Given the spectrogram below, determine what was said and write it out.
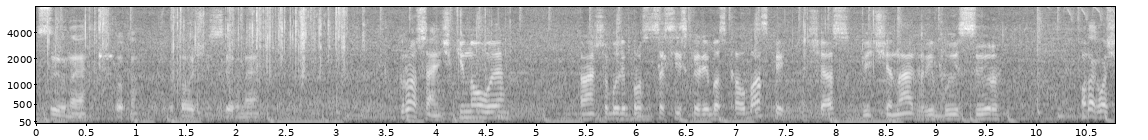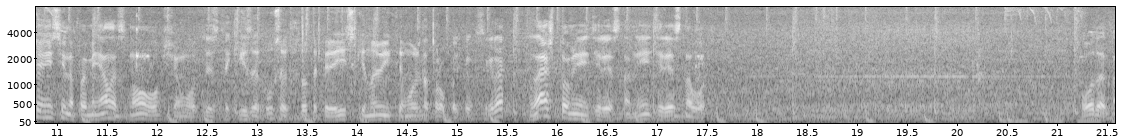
Сырное что-то. Что-то очень сырное. Круассанчики новые. Раньше были просто сосиской либо с колбаской. Сейчас ветчина, грибы, сыр. Ну так вообще не сильно поменялось, но в общем вот из таких закусок что-то периодически новенькое можно пробовать, как всегда. Знаешь, что мне интересно? Мне интересно вот. Вот это.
